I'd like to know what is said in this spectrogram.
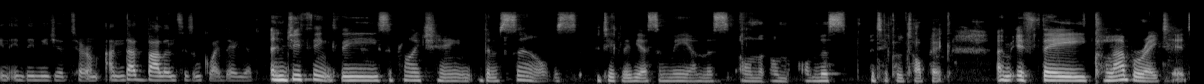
in, in the immediate term. And that balance isn't quite there yet. And do you think the supply chain themselves, particularly the SME on this on on, on this particular topic, um, if they collaborated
